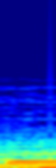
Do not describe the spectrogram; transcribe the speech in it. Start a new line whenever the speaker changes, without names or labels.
最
